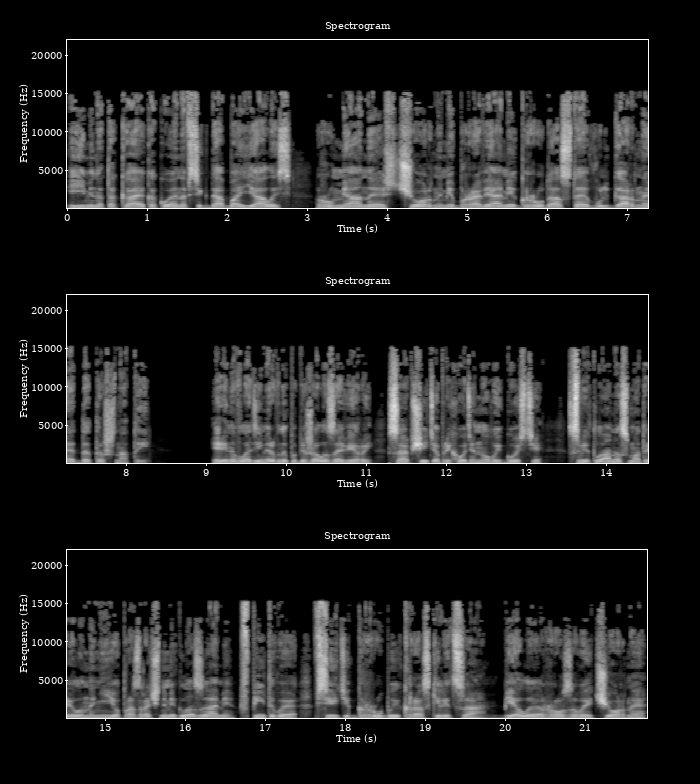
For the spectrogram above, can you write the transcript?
и именно такая, какой она всегда боялась. Румяная, с черными бровями, грудастая, вульгарная до тошноты. Ирина Владимировна побежала за Верой, сообщить о приходе новой гости. Светлана смотрела на нее прозрачными глазами, впитывая все эти грубые краски лица, белое, розовое, черное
